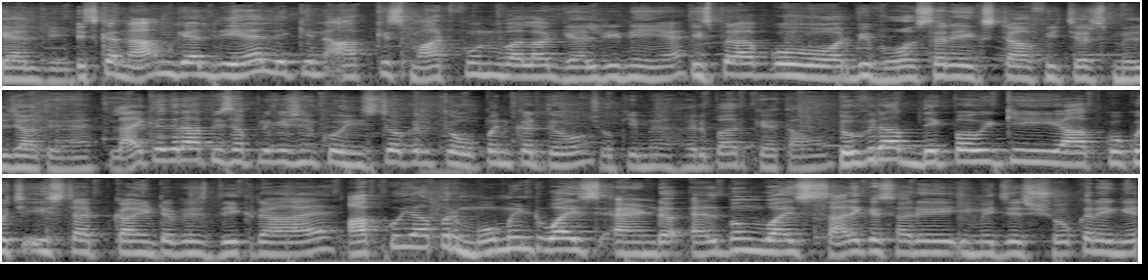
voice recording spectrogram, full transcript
गैलरी इसका नाम गैलरी है लेकिन आपके स्मार्टफ़ोन वाला गैलरी नहीं है। इस पर आपको और भी बहुत सारे एक्स्ट्रा फीचर्स मिल जाते हैं। लाइक like अगर आप इस एप्लीकेशन को इंस्टॉल करके ओपन करते हो जो कि मैं हर बार कहता हूँ तो फिर आप देख पाओगे कि आपको कुछ इस टाइप का इंटरफेस दिख रहा है। आपको यहाँ पर moment wise and album wise सारे के सारे इमेजेस शो करेंगे।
